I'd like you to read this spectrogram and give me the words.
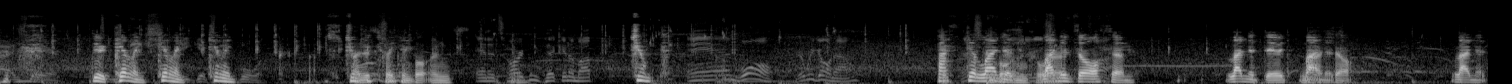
Dude, kill him, kill him, kill him. I'm just clicking buttons. And it's Harden picking him up. Jump. And Wall. Here we go now. Pass to Leonard. for Leonard's awesome. Leonard, dude. Leonard. shot. Leonard.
